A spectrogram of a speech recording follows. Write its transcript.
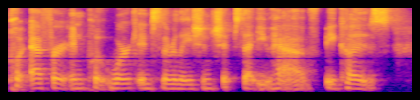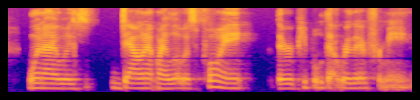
put effort and put work into the relationships that you have because when I was down at my lowest point, there were people that were there for me.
